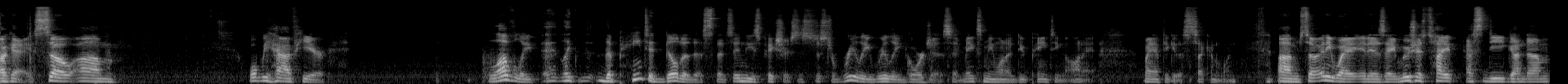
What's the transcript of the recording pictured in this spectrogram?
Okay, so um, what we have here, lovely. eh, Like the painted build of this that's in these pictures is just really, really gorgeous. It makes me want to do painting on it. Might have to get a second one. Um, so anyway, it is a Musha type SD Gundam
